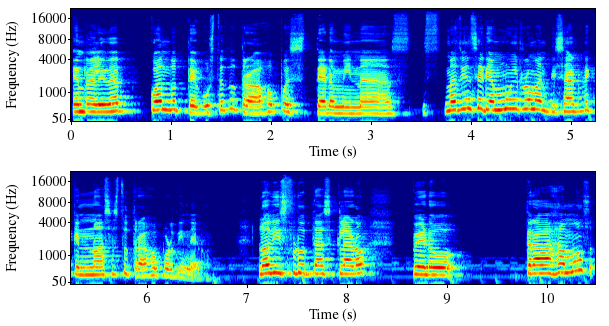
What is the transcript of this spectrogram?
en realidad cuando te gusta tu trabajo, pues terminas, más bien sería muy romantizar de que no haces tu trabajo por dinero. Lo disfrutas, claro, pero trabajamos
